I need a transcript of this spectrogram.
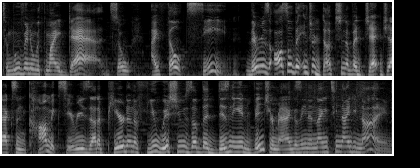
to move in with my dad, so I felt seen. There was also the introduction of a Jett Jackson comic series that appeared in a few issues of the Disney Adventure magazine in 1999.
